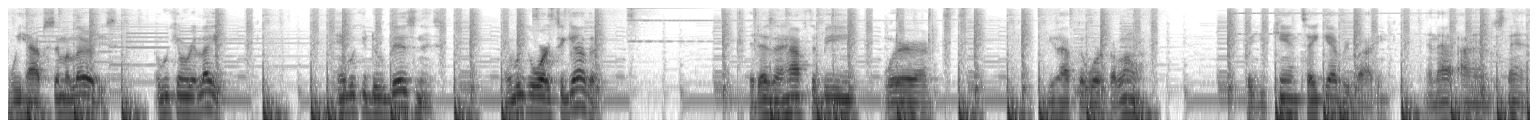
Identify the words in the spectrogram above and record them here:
we have similarities and we can relate and we can do business and we can work together. It doesn't have to be where you have to work alone, but you can't take everybody, and that I understand.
